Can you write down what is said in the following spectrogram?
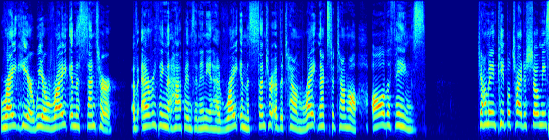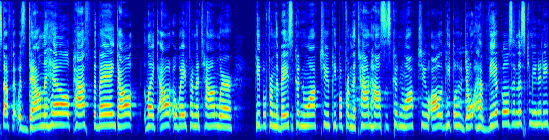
right here. We are right in the center of everything that happens in Indian Head, right in the center of the town, right next to Town Hall, all the things. Do you know how many people tried to show me stuff that was down the hill, past the bank, out, like out away from the town where people from the base couldn't walk to, people from the townhouses couldn't walk to, all the people who don't have vehicles in this community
